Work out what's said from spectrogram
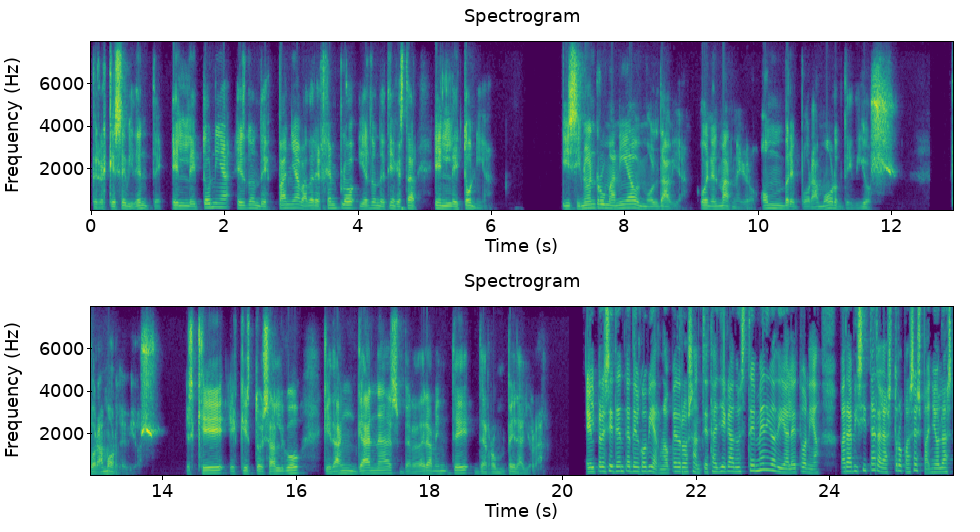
pero es que es evidente. En Letonia es donde España va a dar ejemplo y es donde tiene que estar, en Letonia. Y si no en Rumanía o en Moldavia o en el Mar Negro. Hombre, por amor de Dios, por amor de Dios. Es que, es que esto es algo que dan ganas verdaderamente de romper a llorar. El presidente del gobierno, Pedro Sánchez, ha llegado este mediodía a Letonia para visitar a las tropas españolas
